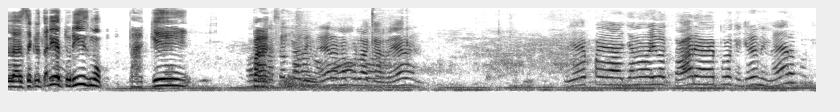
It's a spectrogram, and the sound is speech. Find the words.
la Secretaría de Turismo. ¿Para qué? ¿Para qué? por dinero, no por la carrera. pues ya no hay doctores, ya es puro que quieren dinero. Porque...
